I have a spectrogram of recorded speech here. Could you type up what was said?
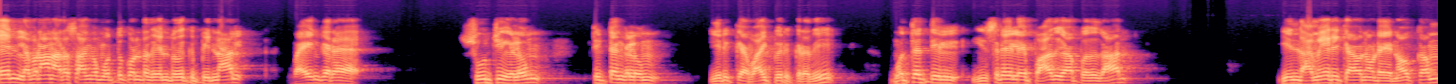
ஏன் லெபனான் அரசாங்கம் ஒத்துக்கொண்டது என்பதற்கு பின்னால் பயங்கர சூழ்ச்சிகளும் திட்டங்களும் இருக்க வாய்ப்பு இருக்கிறது. மொத்தத்தில் இஸ்ரேலை பாதுகாப்பதுதான் இந்த அமெரிக்காவினுடைய நோக்கம்.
